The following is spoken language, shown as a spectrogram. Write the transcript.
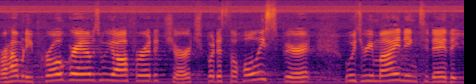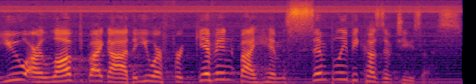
or how many programs we offer at a church, but it's the Holy Spirit who is reminding today that you are loved by God, that you are forgiven by him simply because of Jesus.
